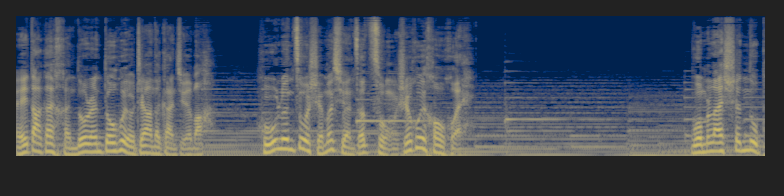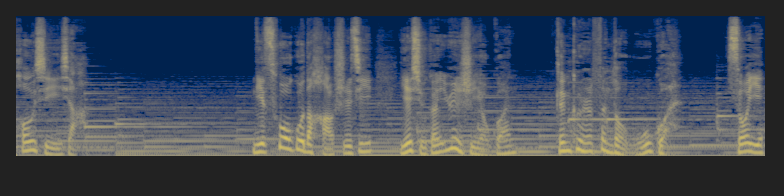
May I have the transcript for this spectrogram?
哎，大概很多人都会有这样的感觉吧。无论做什么选择，总是会后悔。我们来深度剖析一下。你错过的好时机，也许跟运势有关，跟个人奋斗无关，所以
